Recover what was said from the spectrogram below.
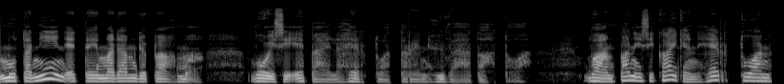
mutta niin, ettei Madame de Parma voisi epäillä herttuattaren hyvää tahtoa, vaan panisi kaiken herttuan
